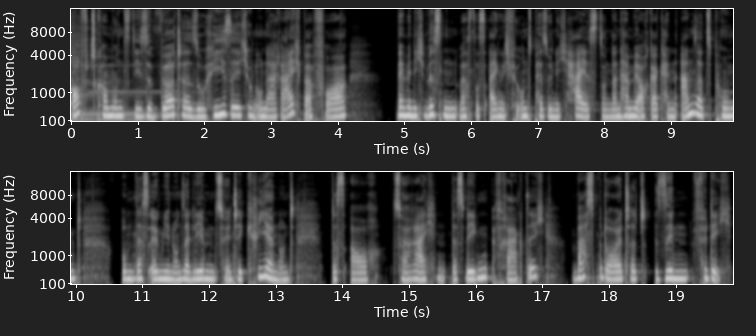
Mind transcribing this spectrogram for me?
oft kommen uns diese Wörter so riesig und unerreichbar vor, wenn wir nicht wissen, was das eigentlich für uns persönlich heißt. Und dann haben wir auch gar keinen Ansatzpunkt, um das irgendwie in unser Leben zu integrieren und das auch zu erreichen. Deswegen frag dich, was bedeutet Sinn für dich?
